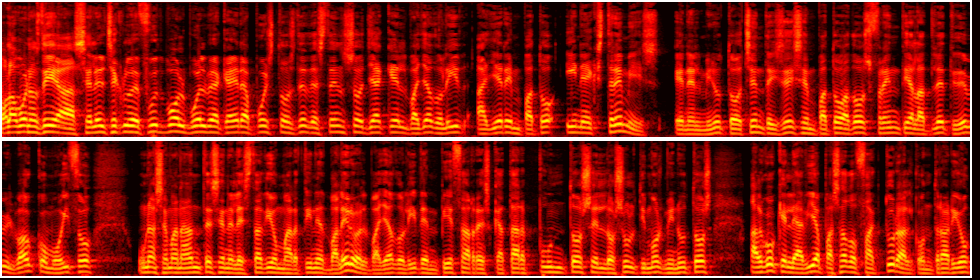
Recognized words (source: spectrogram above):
Hola, buenos días. El Elche Club de Fútbol vuelve a caer a puestos de descenso ya que el Valladolid ayer empató in extremis. En el minuto 86 empató a dos frente al Atleti de Bilbao como hizo una semana antes en el estadio Martínez Valero. El Valladolid empieza a rescatar puntos en los últimos minutos, algo que le había pasado factura, al contrario,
